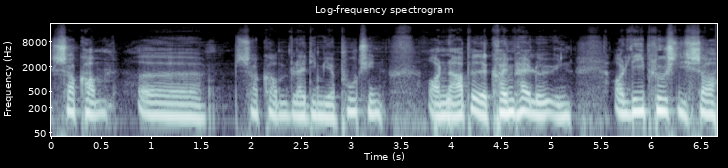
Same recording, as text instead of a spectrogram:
så kom øh, så kom Vladimir Putin og nappede Krimhaløen, og lige pludselig så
